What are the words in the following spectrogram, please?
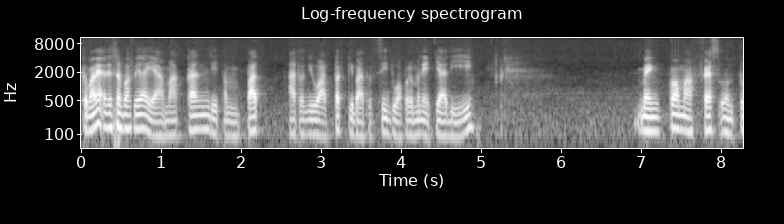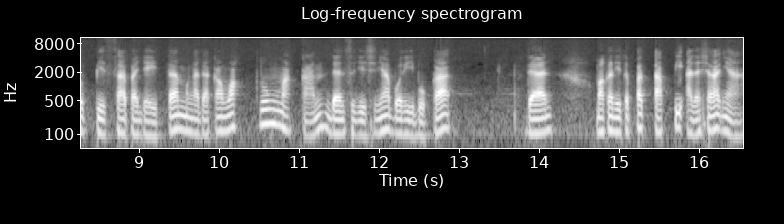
kemarin ada sebuah villa ya, makan di tempat atau di warteg dibatasi 20 menit. Jadi Mengko Mafes untuk bisa Panjaitan mengadakan waktu makan dan sejenisnya boleh dibuka dan makan di tempat tapi ada syaratnya.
